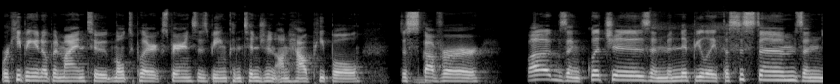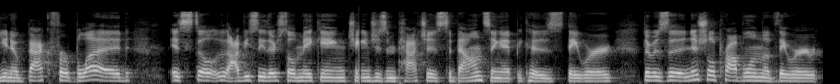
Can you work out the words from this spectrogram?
we're keeping an open mind to multiplayer experiences being contingent on how people discover bugs and glitches and manipulate the systems and you know back for blood is still obviously they're still making changes and patches to balancing it because they were there was the initial problem of they were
